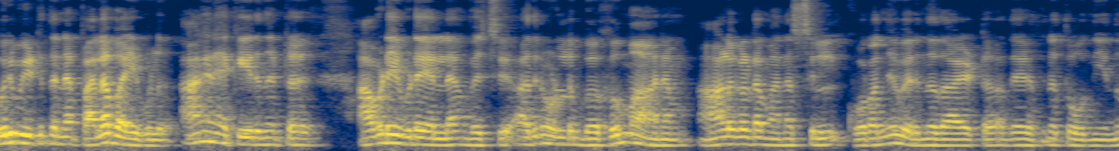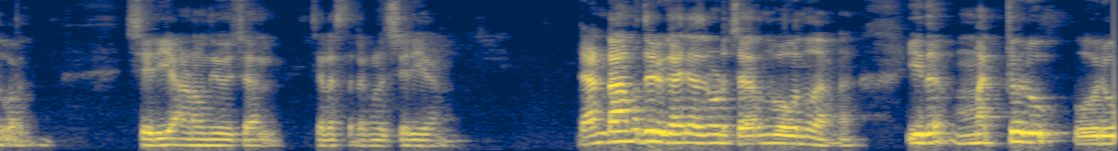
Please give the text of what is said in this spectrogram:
ഒരു വീട്ടിൽ തന്നെ പല ബൈബിൾ. അങ്ങനെയൊക്കെ ഇരുന്നിട്ട് അവിടെ ഇവിടെ എല്ലാം വെച്ച് അതിനുള്ള ബഹുമാനം ആളുകളുടെ മനസ്സിൽ കുറഞ്ഞു വരുന്നതായിട്ട് അദ്ദേഹത്തിന് തോന്നിയെന്ന് പറഞ്ഞു. ശരിയാണോ എന്ന് ചോദിച്ചാൽ ചില സ്ഥലങ്ങൾ ശരിയാണ്. രണ്ടാമത്തെ ഒരു കാര്യം അതിനോട് ചേർന്ന് പോകുന്നതാണ്. ഇത് മറ്റൊരു ഒരു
